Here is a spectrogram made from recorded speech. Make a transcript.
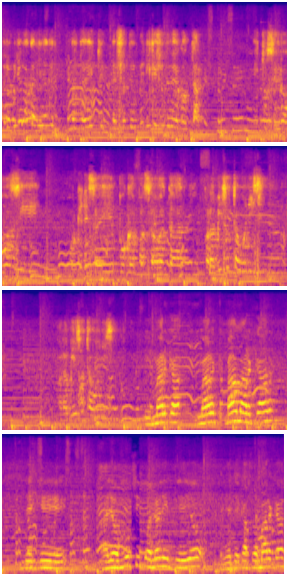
Pero mira la calidad que trata esto, yo te, vení que yo te voy a contar. Esto se grabó así, en esa época pasaba tal. Para mí eso está buenísimo. Para mí eso está buenísimo. y marca, mar- va a marcar de que a los músicos no le impidió, en este caso marcas,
